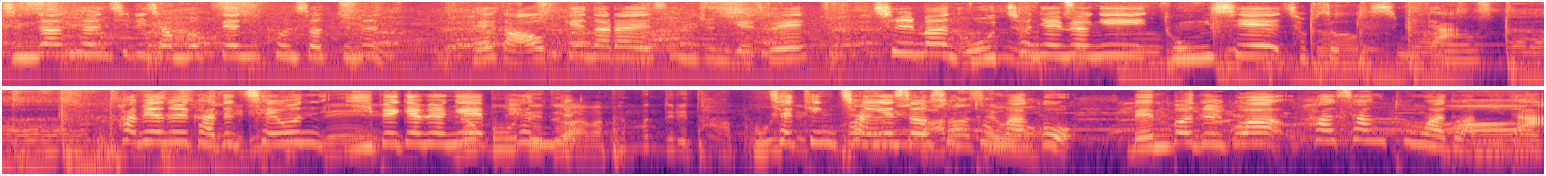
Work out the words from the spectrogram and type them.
증강 현실이 접목된 콘서트는 109개 나라에 생중계돼 7만 5천여 명이 동시에 접속했습니다. 화면을 가득 채운 200여 명의 팬들. 채팅창에서 소통하고 멤버들과 화상 통화도 합니다.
